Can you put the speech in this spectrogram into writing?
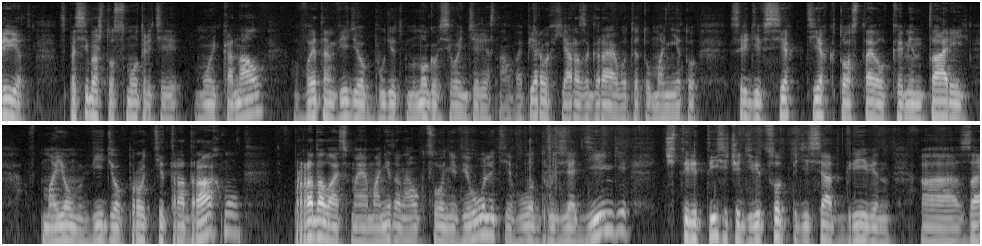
Привет! Спасибо, что смотрите мой канал. В этом видео будет много всего интересного. Во-первых, я разыграю вот эту монету среди всех тех, кто оставил комментарий в моем видео про тетрадрахму. Продалась моя монета на аукционе Виолити. Вот, друзья, деньги. 4950 гривен э, за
